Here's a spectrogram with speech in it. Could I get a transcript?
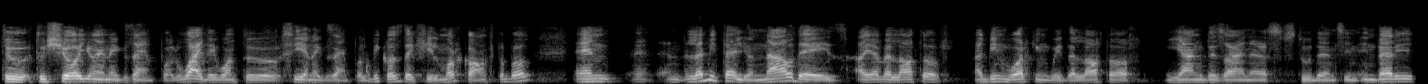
to to show you an example why they want to see an example because they feel more comfortable and and let me tell you nowadays i have a lot of i've been working with a lot of young designers students in in very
